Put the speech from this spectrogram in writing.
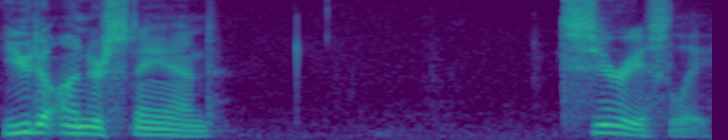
you to understand seriously,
